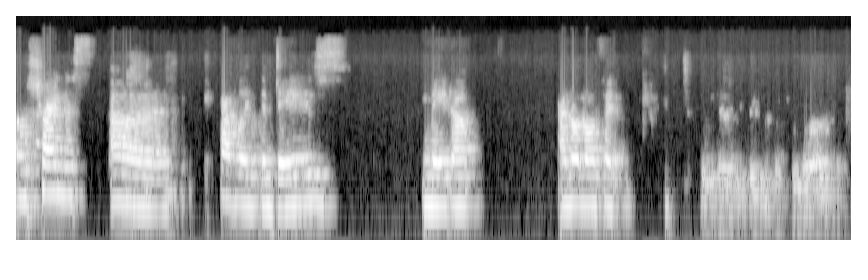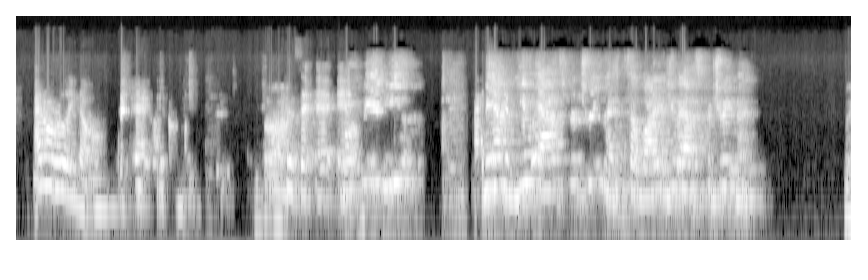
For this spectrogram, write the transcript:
I was trying to, uh, have like the days made up. I don't know if it, I don't really know. Cause it, it, Well, it, ma'am, you, ma'am, think you asked for treatment, so why did you ask for treatment? uh,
